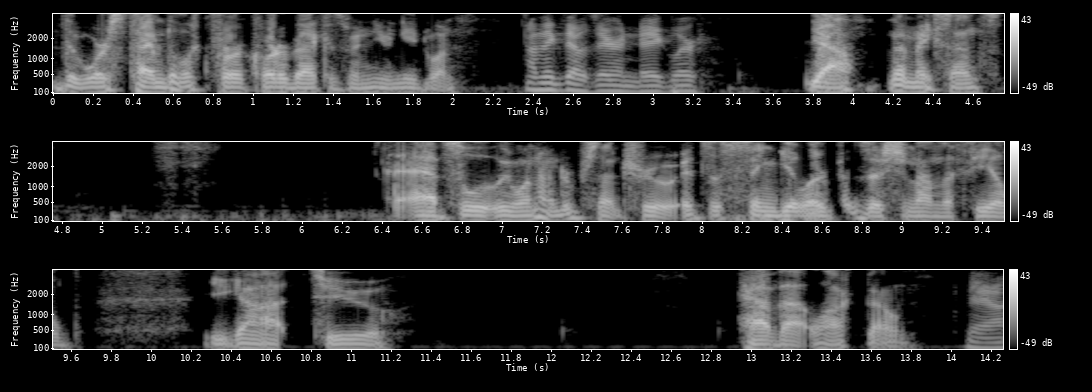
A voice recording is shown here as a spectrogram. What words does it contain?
the worst time to look for a quarterback is when you need one. I think that was Aaron Nagler. Yeah, that makes sense. Absolutely 100% true. It's a singular position on the field. You got to have that lockdown. Yeah.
